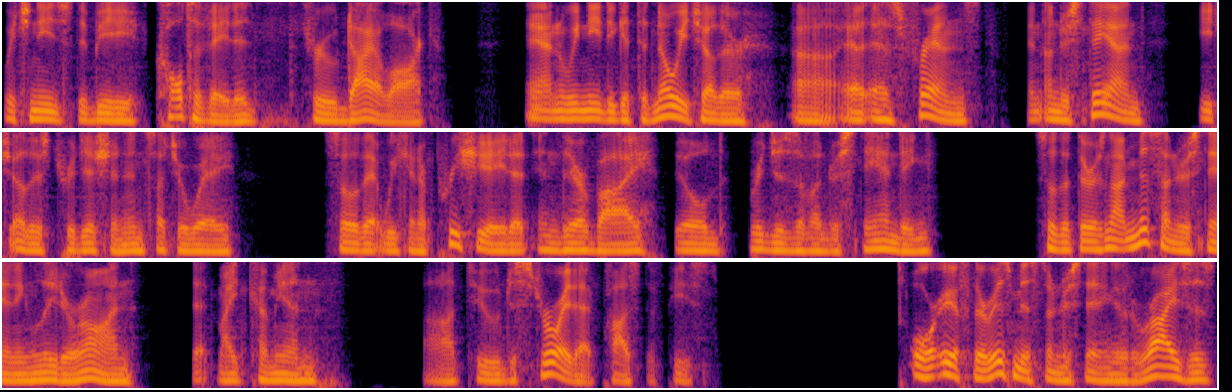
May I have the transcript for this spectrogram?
which needs to be cultivated through dialogue. And we need to get to know each other uh, as friends and understand each other's tradition in such a way so that we can appreciate it and thereby build bridges of understanding so that there is not misunderstanding later on that might come in uh, to destroy that positive peace. Or if there is misunderstanding that arises,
